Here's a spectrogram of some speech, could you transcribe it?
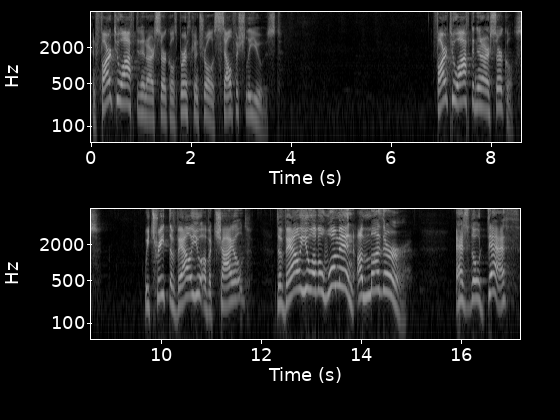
And far too often in our circles, birth control is selfishly used. Far too often in our circles, we treat the value of a child, the value of a woman, a mother, as though death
